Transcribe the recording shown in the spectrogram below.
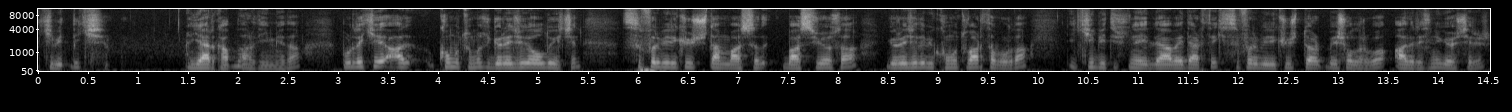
2 bitlik yer kaplar diyeyim ya da. Buradaki komutumuz göreceli olduğu için 0 1 2 3'ten başladı, başlıyorsa göreceli bir komut varsa burada 2 bit üstüne ilave edersek 0 1 2 3 4 5 olur bu adresini gösterir.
